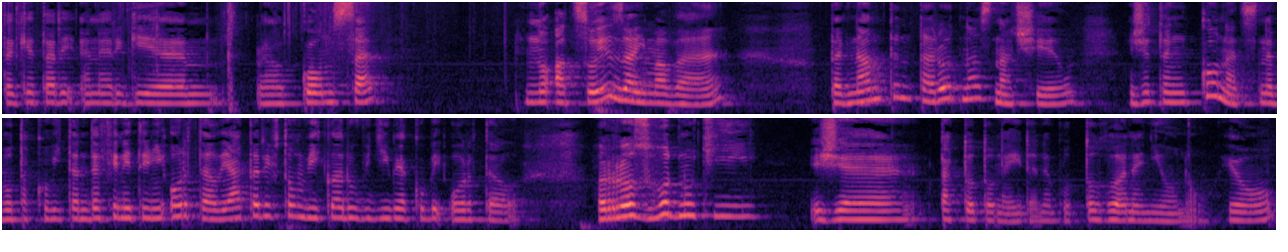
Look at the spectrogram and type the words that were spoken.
tak je tady energie eh, konce. No a co je zajímavé, tak nám ten tarot naznačil, že ten konec, nebo takový ten definitivní ortel, já tady v tom výkladu vidím jakoby ortel, rozhodnutí že tak toto nejde, nebo tohle není ono, jo.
